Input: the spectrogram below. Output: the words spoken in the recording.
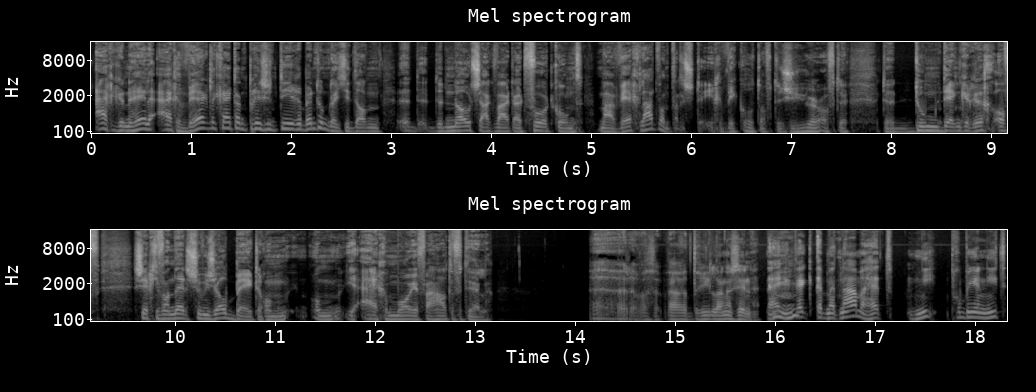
eigenlijk een hele eigen werkelijkheid aan het presenteren bent? Omdat je dan de, de noodzaak waar het uit voortkomt maar weglaat. Want dat is te ingewikkeld of te zuur of te, te doemdenkerig. Of zeg je van nee, het is sowieso beter om, om je eigen mooie verhaal te vertellen. Eh, dat was, waren drie lange zinnen. Nee, Mhm. kijk, met name het niet, probeer niet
